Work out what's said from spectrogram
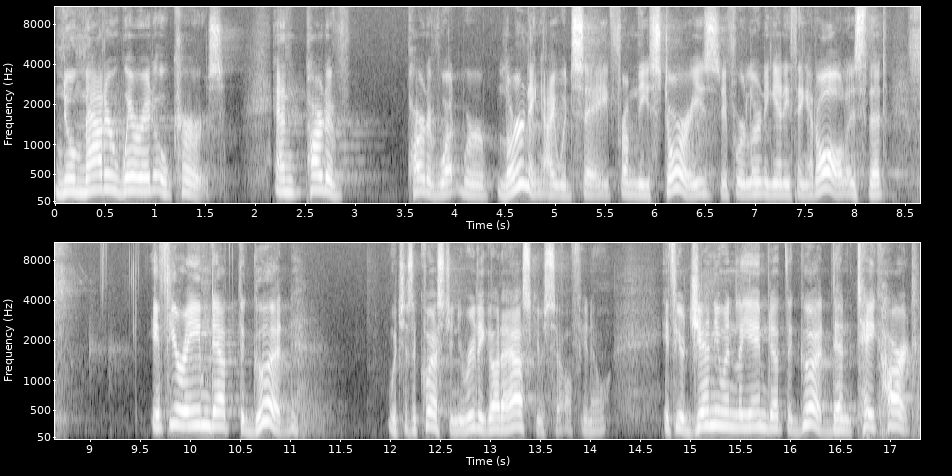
no matter where it occurs. And part of, part of what we're learning, I would say, from these stories, if we're learning anything at all, is that if you're aimed at the good, which is a question you really got to ask yourself, you know, if you're genuinely aimed at the good, then take heart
